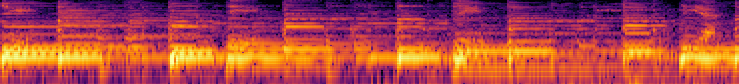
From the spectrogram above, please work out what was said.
G. D. C. D M.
